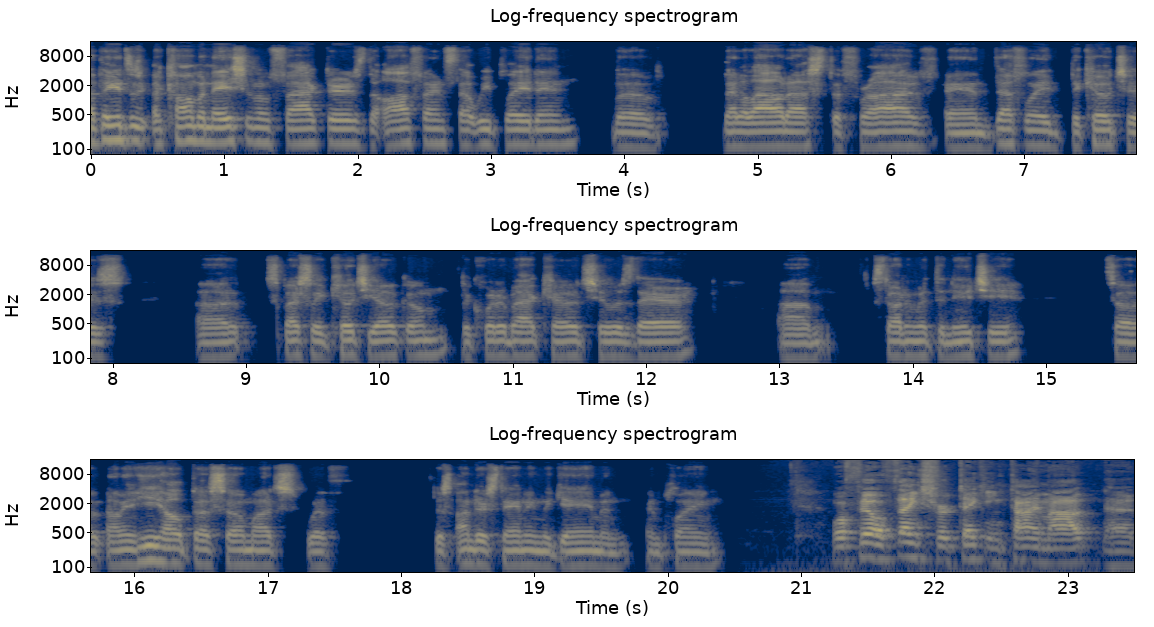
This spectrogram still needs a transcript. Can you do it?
I think it's a, a combination of factors: the offense that we played in, the that allowed us to thrive, and definitely the coaches uh, especially Coach Yoakum, the quarterback coach who was there, um, starting with DiNucci. So, I mean, he helped us so much with just understanding the game and, and playing. Well, Phil, thanks for taking time out. Uh,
